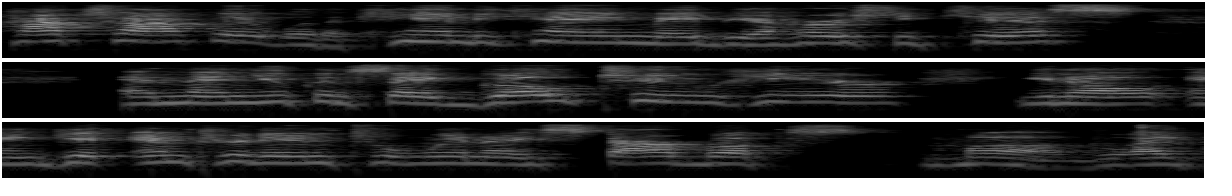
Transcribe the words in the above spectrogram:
hot chocolate with a candy cane, maybe a Hershey kiss and then you can say go to here you know and get entered in to win a starbucks mug like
